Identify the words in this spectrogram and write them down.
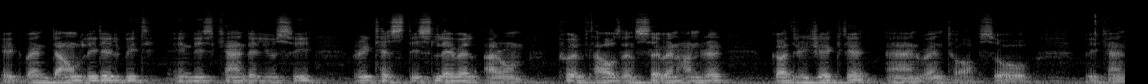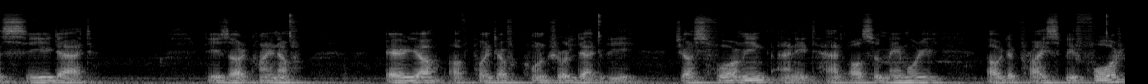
it went down a little bit in this candle. You see retest this level around 12700 got rejected and went up so we can see that these are kind of area of point of control that we just forming and it had also memory of the price before.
